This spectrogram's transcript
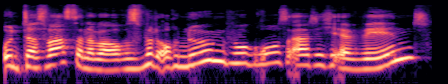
Und das war's dann aber auch. Es wird auch nirgendwo großartig erwähnt.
